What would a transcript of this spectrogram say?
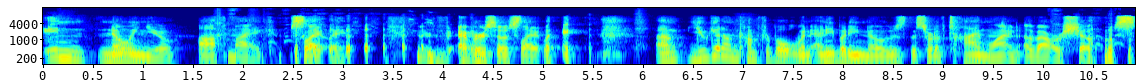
in knowing you off mic slightly, ever so slightly, um, you get uncomfortable when anybody knows the sort of timeline of our shows.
